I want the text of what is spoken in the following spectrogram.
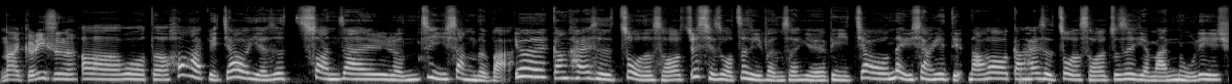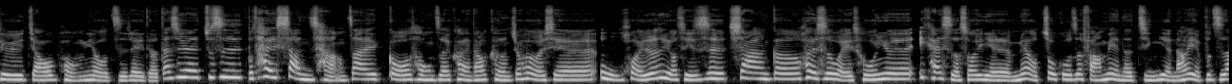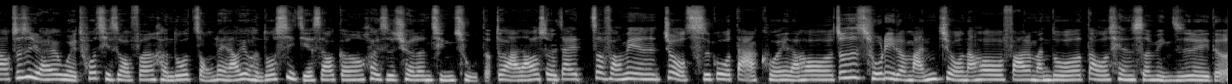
那格丽斯呢？呃，我的话比较也是算在人际上的吧，因为刚开始做的时候，就其实我自己本身也比较内向一点，然后刚开始做的时候，就是也蛮努力去交朋友之类的，但是因为就是不太擅长在沟通这块，然后可能就会有一些误会，就是尤其是像跟绘师委托，因为一开始的时候也没有做过这方面的经验，然后也不知道，就是原来委托其实有分很多种类，然后有很多细节是要跟绘师确认清楚的，对啊，然后所以在这方面就有吃过大亏，然后就是处理了蛮久，然后发了蛮多道歉声明之类的。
